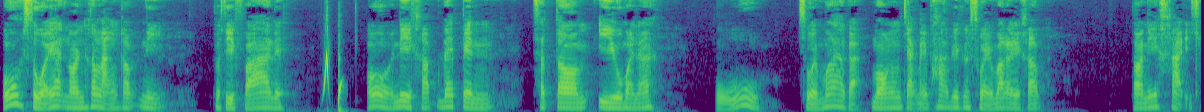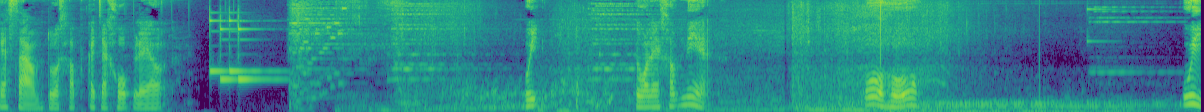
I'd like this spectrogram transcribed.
โอ้สวยอะนอนข้างหลังครับนี่ ตัวสีฟ้าเลย โอ้นี่ครับได้เป็นสตอมอิลมานะโอ้สวยมากอะมองจากในภาพนี่ก็สวยมากเลยครับ ตอนนี้ขาดอีกแค่สามตัวครับ ก็จะครบแล้ว อุ้ยตัวอะไรครับเนี่ย โอ้โห อุ้ย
